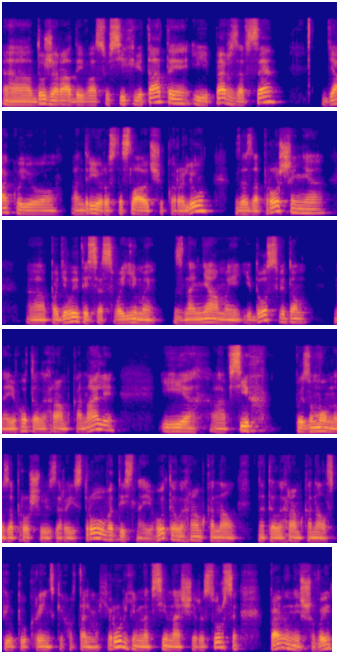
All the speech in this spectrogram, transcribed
Е, дуже радий вас усіх вітати. І перш за все, дякую Андрію Ростиславовичу Королю за запрошення е, поділитися своїми знаннями і досвідом на його телеграм-каналі. І е, всіх Безумовно, запрошую зареєстровуватись на його телеграм-канал, на телеграм-канал Спілки українських офтальмохірургів, на всі наші ресурси. Впевнений, що ви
